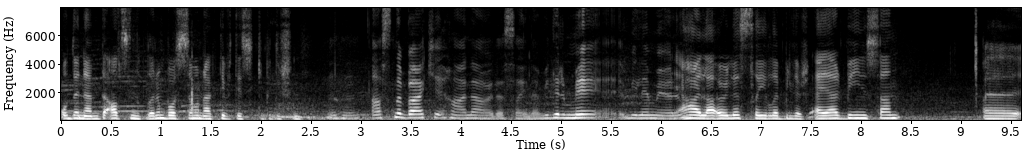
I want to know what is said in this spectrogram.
o dönemde alt sınıfların boş zaman aktivitesi gibi düşün. Hı hı. Aslında belki hala öyle sayılabilir mi bilemiyorum. Hala öyle sayılabilir. Eğer bir insan e,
